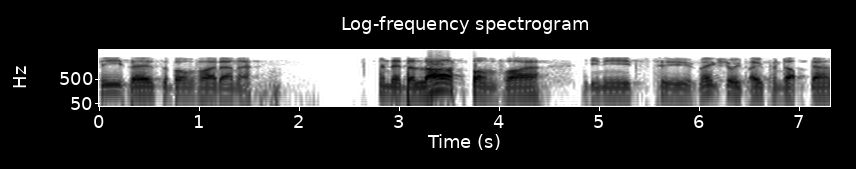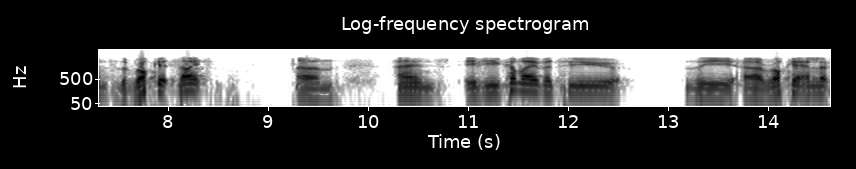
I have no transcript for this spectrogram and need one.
see, there's the bonfire down there. And then the last bonfire, you need to make sure you've opened up down to the rocket site. Um, and if you come over to the uh, rocket and look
